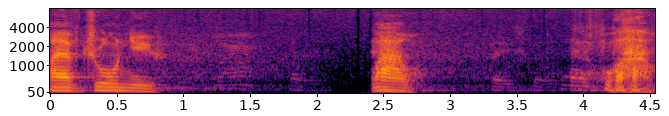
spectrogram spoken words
I have drawn you. Wow. Wow.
